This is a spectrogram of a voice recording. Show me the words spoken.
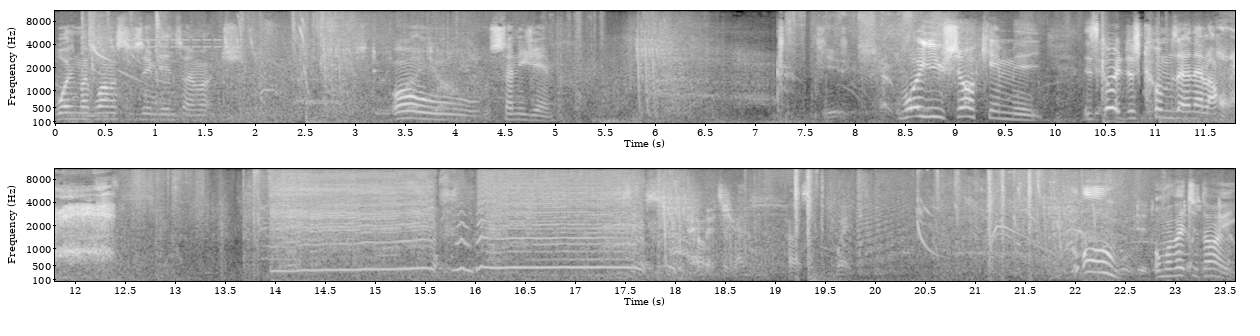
Why, is my, why must have zoomed in so much? Oh, Sunny Jim. Why are you shocking me? This guy just comes out and they're like. Wait. Oh! I'm about to die.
